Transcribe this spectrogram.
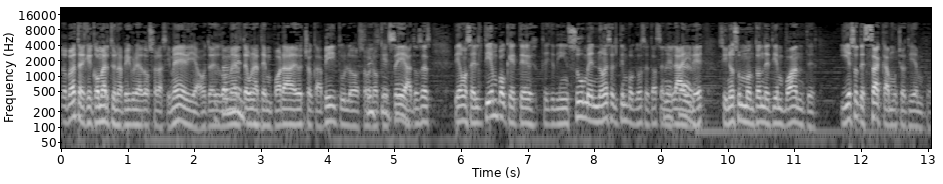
después tenés que comerte una película de dos horas y media, o tenés que comerte una temporada de ocho capítulos, o Sí, lo que sí. sea. Entonces, digamos, el tiempo que te, te- te insume no es el tiempo que vos estás en el claro. aire, sino es un montón de tiempo antes. Y eso te saca mucho tiempo.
